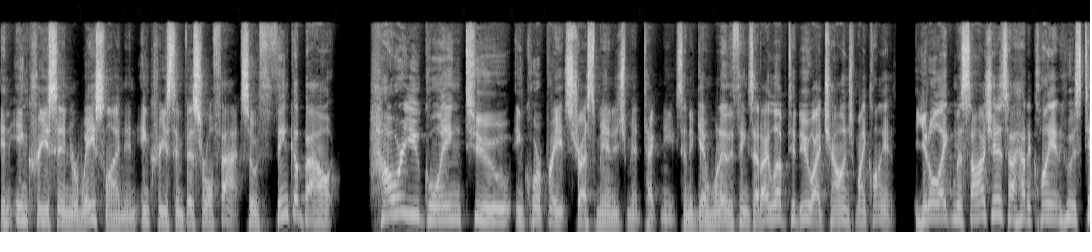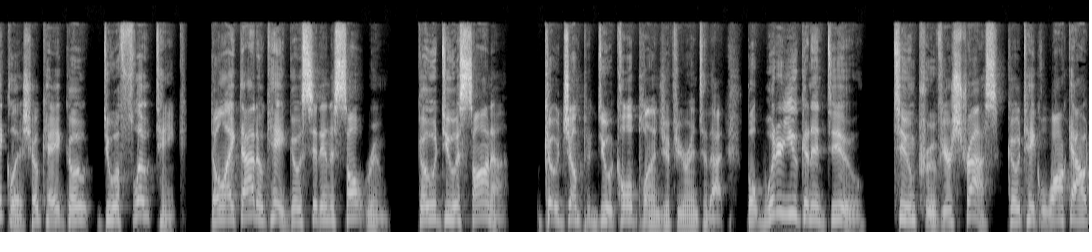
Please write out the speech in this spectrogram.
an increase in your waistline, an increase in visceral fat. So think about how are you going to incorporate stress management techniques? And again, one of the things that I love to do, I challenge my clients. You don't like massages? I had a client who is ticklish. Okay, go do a float tank. Don't like that? Okay, go sit in a salt room. Go do a sauna. Go jump and do a cold plunge if you're into that. But what are you going to do to improve your stress? Go take a walk out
